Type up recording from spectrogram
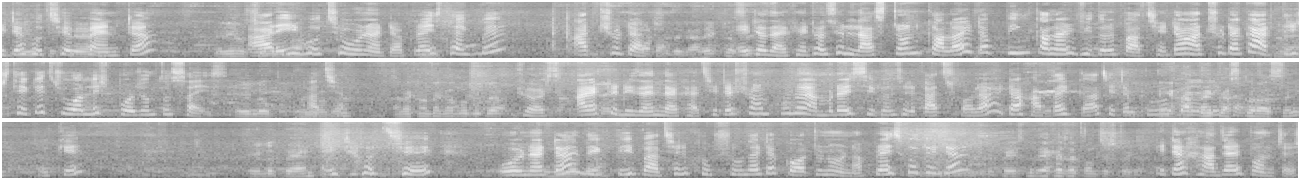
এটা হচ্ছে প্যান্টটা। আর এই হচ্ছে ওড়নাটা। প্রাইস থাকবে আটশো টাকা। 800 টাকা। আর একটা এটা দেখেন এটা হচ্ছে লাস্টন কালার এটা পিঙ্ক কালারের ভিতরে পাচ্ছে। এটা আটশো টাকা আটত্রিশ থেকে চুয়াল্লিশ পর্যন্ত সাইজ আচ্ছা। আর আরেকটা ডিজাইন দেখাচ্ছে। এটা সম্পূর্ণ এমব্রয়ডারি সিকোয়েন্সের কাজ করা। এটা হাতায় কাজ এটা পুরো কাজ করা আছে। ওকে এটা হচ্ছে ওড়নাটা দেখতেই পাচ্ছেন খুব সুন্দর একটা কটন ওড়না। প্রাইস কত এটা এটা হাজার পঞ্চাশ।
